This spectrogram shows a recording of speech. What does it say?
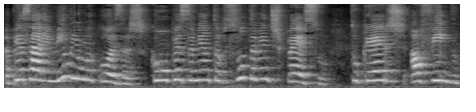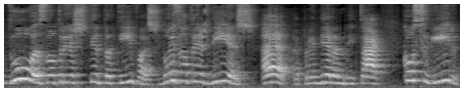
a pensar em mil e uma coisas, com o pensamento absolutamente disperso, tu queres, ao fim de duas ou três tentativas, dois ou três dias a aprender a meditar, conseguir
